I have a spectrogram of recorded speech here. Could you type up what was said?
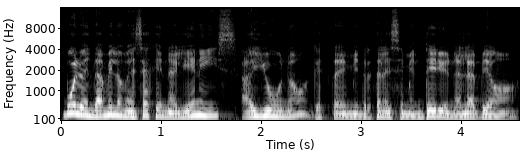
Vuelven también los mensajes en Alienis. Hay uno que está mientras está en el cementerio, en lápida con-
